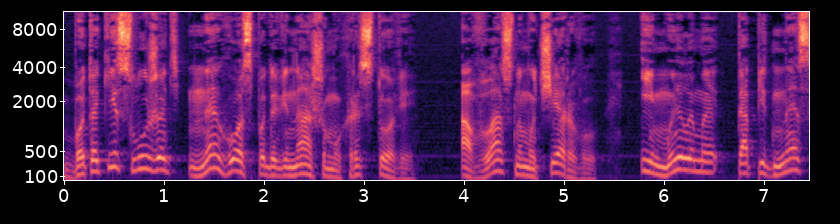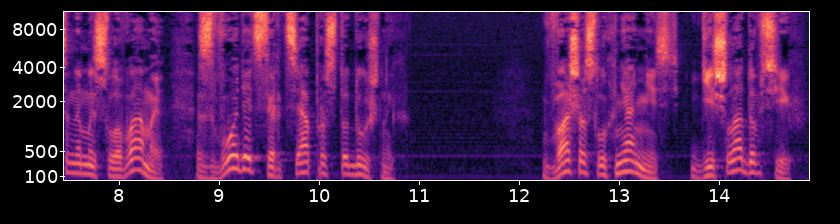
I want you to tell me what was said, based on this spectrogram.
Бо такі служать не Господові нашому Христові, а власному череву, і милими та піднесеними словами зводять серця простодушних. Ваша слухняність дійшла до всіх.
